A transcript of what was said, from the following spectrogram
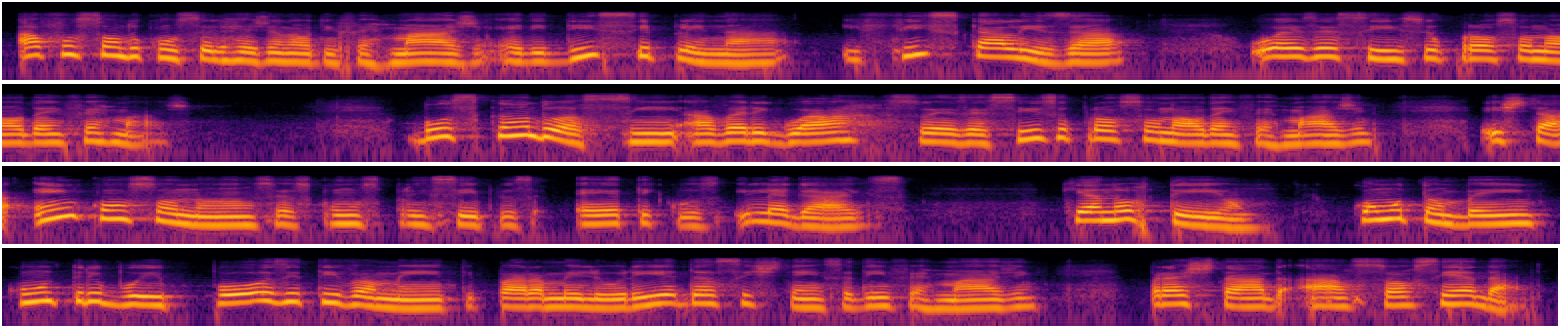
A função do Conselho Regional de Enfermagem é de disciplinar e fiscalizar o exercício profissional da enfermagem buscando assim averiguar se o exercício profissional da enfermagem está em consonância com os princípios éticos e legais que a norteiam, como também contribuir positivamente para a melhoria da assistência de enfermagem prestada à sociedade.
